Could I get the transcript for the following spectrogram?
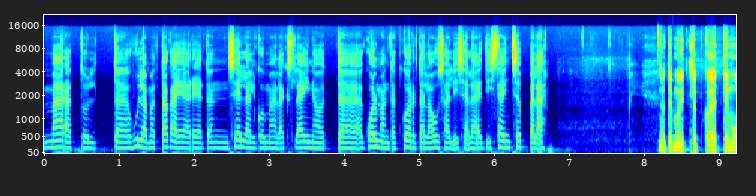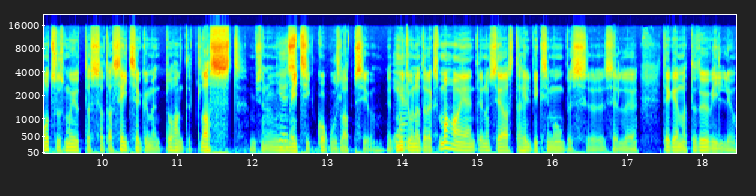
määratult hullemad tagajärjed on sellel, kui me oleks läinud kolmandat korda lausalisele distantsõppele no tema ütleb ka, et tema otsus mõjutas sada seitsekümmend tuhandet last, mis on Just. metsik kogus lapsi ju, et ja. muidu nad oleks maha jäänud ja noh, see aasta helbiksime umbes äh, selle tegemata töö vilju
